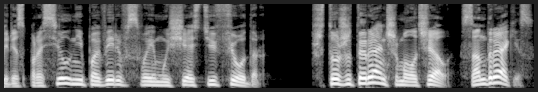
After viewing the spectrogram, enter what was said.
Переспросил, не поверив своему счастью, Федор. Что же ты раньше молчал, Сандракис?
